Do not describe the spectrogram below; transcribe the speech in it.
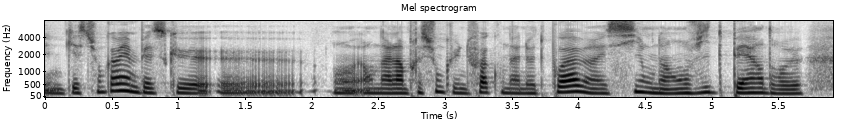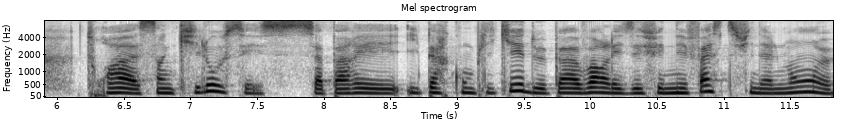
une question quand même parce que euh, on, a l'impression qu'une fois qu'on a notre poids, ben, si on a envie de perdre 3 à 5 kilos, ça paraît hyper compliqué de ne pas avoir les effets néfastes finalement euh,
